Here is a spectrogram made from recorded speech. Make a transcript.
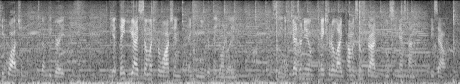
keep watching. It's gonna be great. Yeah, thank you guys so much for watching. Thank you, Nikko, for joining me. If you guys are new, make sure to like, comment, subscribe, and we'll see you next time. Peace out.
